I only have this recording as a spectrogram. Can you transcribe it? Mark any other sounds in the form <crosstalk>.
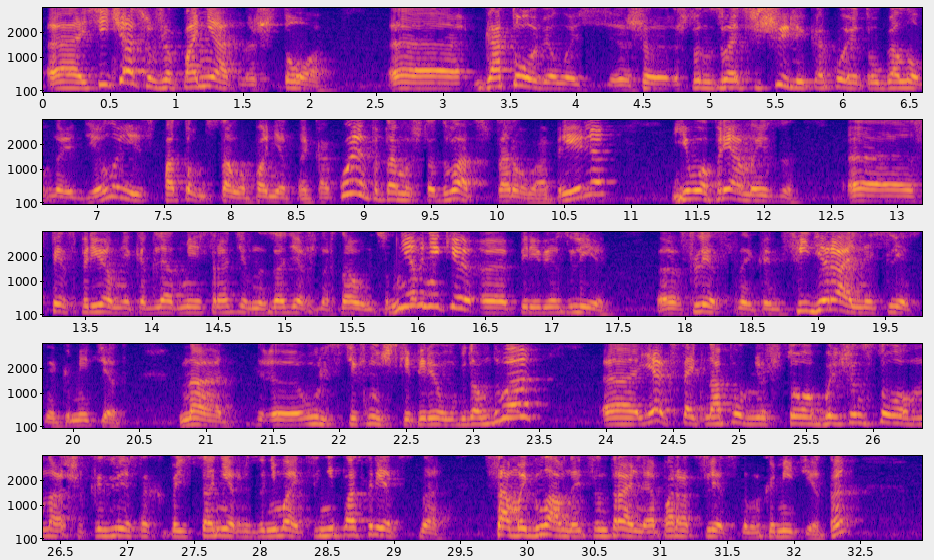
Э, сейчас уже понятно, что э, готовилось, что, что называется, шили какое-то уголовное дело, и потом стало понятно какое, потому что 22 апреля его прямо из э, спецприемника для административно задержанных на улице Мневники э, перевезли э, в следственный, федеральный следственный комитет на э, улице Технический переулок, дом 2. Э, я, кстати, напомню, что большинством наших известных оппозиционеров занимается непосредственно самый главный центральный аппарат Следственного комитета,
